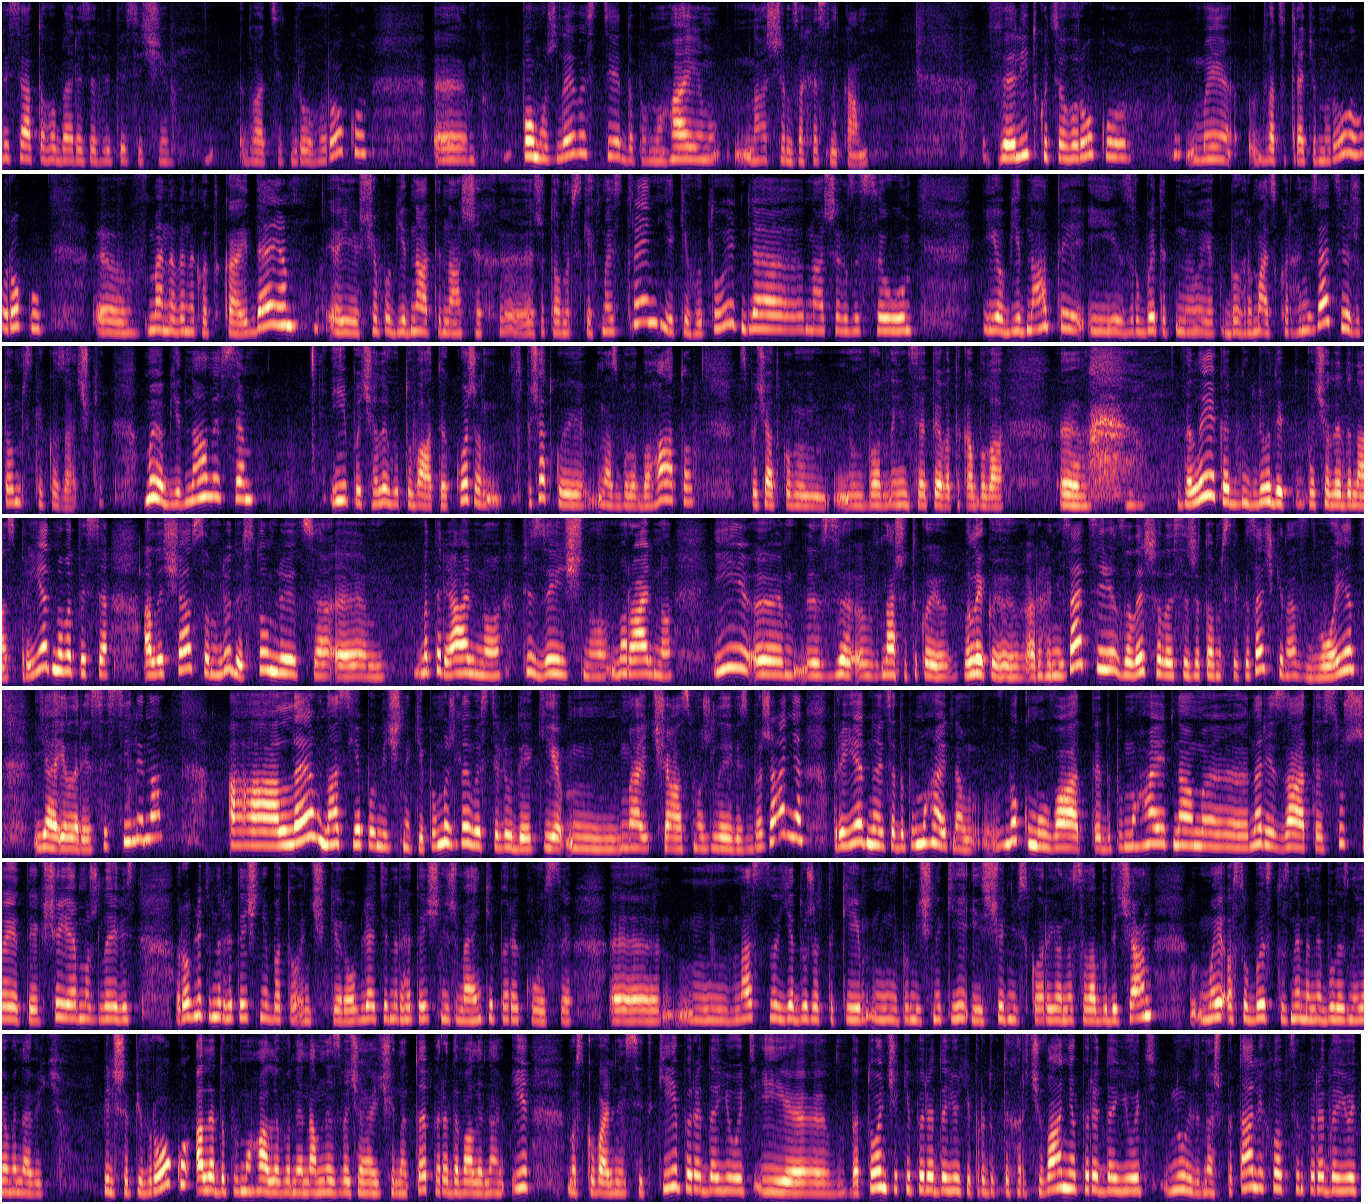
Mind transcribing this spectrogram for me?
10 березня 2022 року е, по можливості допомагаємо нашим захисникам. Влітку цього року, ми в 23-му року, е, в мене виникла така ідея, е, щоб об'єднати наших житомирських майстринь, які готують для наших ЗСУ, і об'єднати і зробити ну, якби громадську організацію Житомирські козачки. Ми об'єдналися. І почали готувати. Кожен спочатку нас було багато. Спочатку ініціатива така була е, велика. Люди почали до нас приєднуватися, але з часом люди стомлюються. Е, Матеріально, фізично, морально. І е, з нашої такої великої організації залишилися Житомирські козачки, нас двоє. Я і Лариса Сіліна. Але в нас є помічники. По можливості люди, які мають час, можливість, бажання, приєднуються, допомагають нам вакуумувати, допомагають нам е, нарізати, сушити, якщо є можливість, роблять енергетичні батончики, роблять енергетичні жменьки, перекуси. Е, У нас є дуже такі помічники із Щуднівського району села Будичан. Ми особисто з ними не були знайомі навіть більше півроку, але допомагали вони нам, незважаючи на те, передавали нам і маскувальні сітки передають, і е, батончики передають, і продукти харчування передають, ну і на шпиталі хлопцям передають.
